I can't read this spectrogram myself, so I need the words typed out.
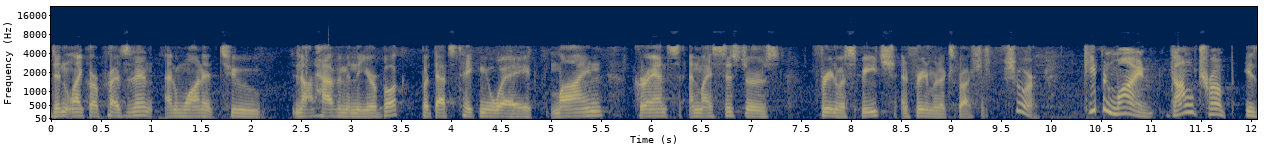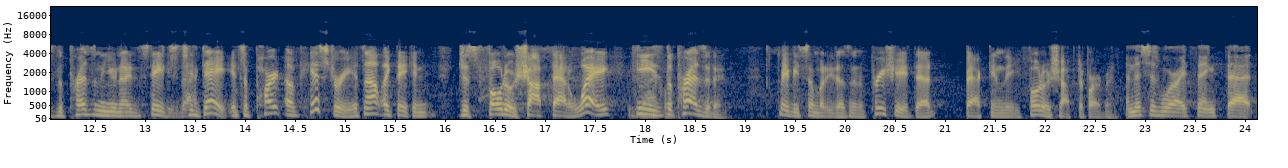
didn't like our president and wanted to not have him in the yearbook, but that's taking away mine, Grant's, and my sister's freedom of speech and freedom of expression. Sure. Keep in mind, Donald Trump is the President of the United States exactly. today. It's a part of history. It's not like they can just Photoshop that away. Exactly. He's the President. Maybe somebody doesn't appreciate that back in the Photoshop department. And this is where I think that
